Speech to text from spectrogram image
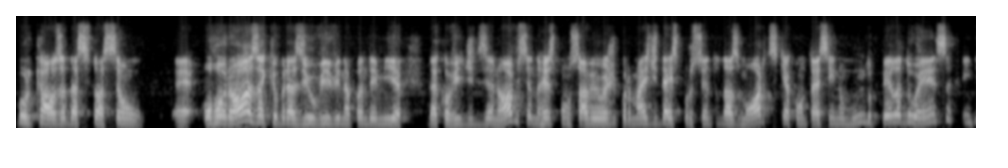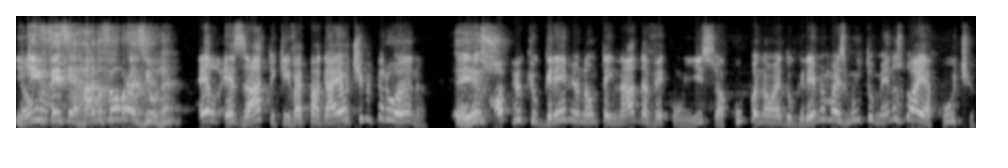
por causa da situação é, horrorosa que o Brasil vive na pandemia da Covid-19, sendo responsável hoje por mais de 10% das mortes que acontecem no mundo pela doença. Então, e quem fez errado foi o Brasil, né? É, exato, e quem vai pagar é o time peruano. É isso. É óbvio que o Grêmio não tem nada a ver com isso, a culpa não é do Grêmio, mas muito menos do Ayacucho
